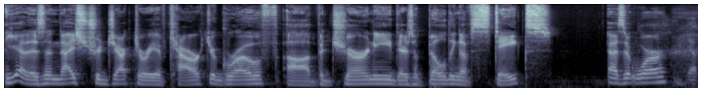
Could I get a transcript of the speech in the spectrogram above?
Yeah, there's a nice trajectory of character growth, uh, the journey. There's a building of stakes, as it were. Yep.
